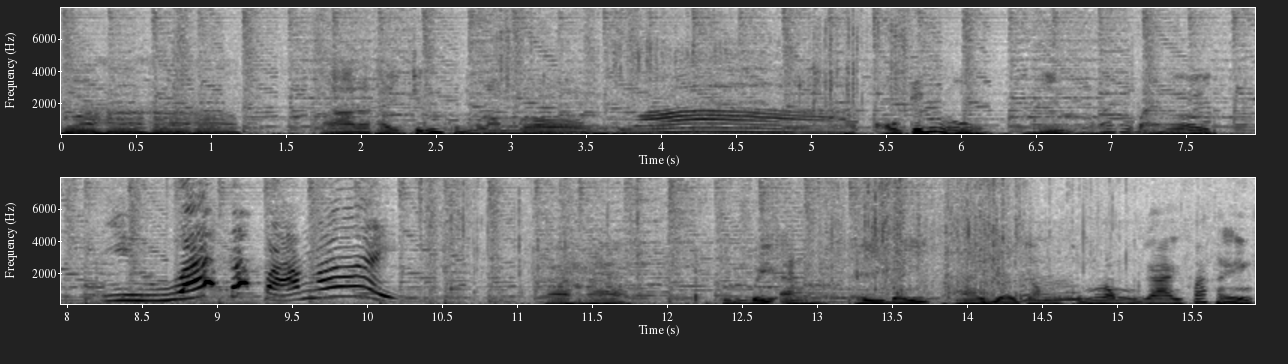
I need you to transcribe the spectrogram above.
Ha ha ha ha. À, đã thấy trứng khủng long rồi. Wow. Một ổ trứng luôn. Nhiều quá các bạn ơi. Nhiều quá các bạn ơi. Ha ha. Chuẩn bị ăn thì bị hai vợ chồng khủng long gai phát hiện.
